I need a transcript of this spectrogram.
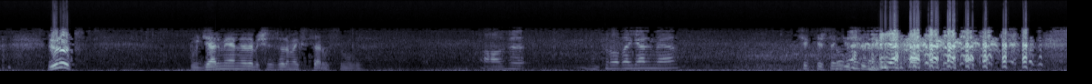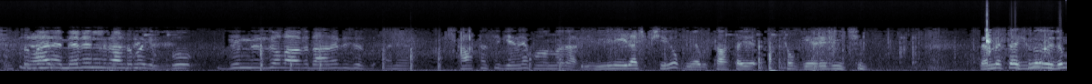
Yunus. Bu gelmeyenlere bir şey söylemek ister misin bugün? Abi bu turada gelmeyen. Siktirsin gitsin. yani ne denilir Mustafa'cığım bu Dümdüz yol abi daha ne diyeceğiz? Hani tahtası gevrek olanlara yine ilaç bir şey yok mu ya bu tahtayı çok gevrediği için? Ben mesela şunu duydum.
